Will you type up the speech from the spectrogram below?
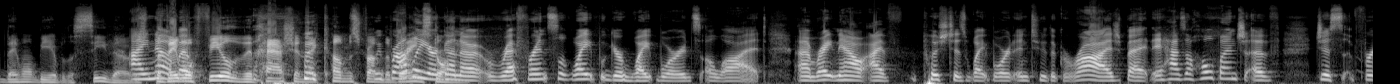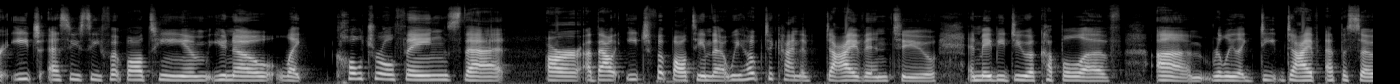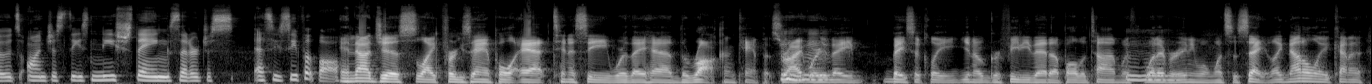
They won't be able to see those. I know, but they but- will feel the passion that comes from the. We the probably are going to reference white your whiteboards a lot. Um, right now, I've pushed his whiteboard into the garage, but it has a whole bunch of just for each SEC football team, you know, like cultural things that are about each football team that we hope to kind of dive into and maybe do a couple of um, really like deep dive episodes on just these niche things that are just SEC football. and not just like for example at Tennessee where they have the rock on campus, right? Where Mm-hmm. they basically, you know, graffiti that up all the time with Mm-hmm. whatever anyone wants to say. Like not only kind of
